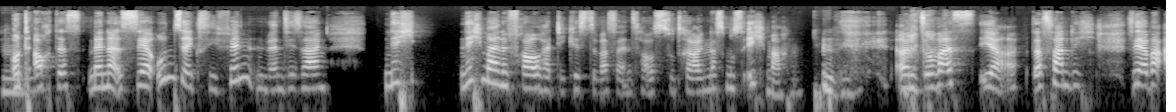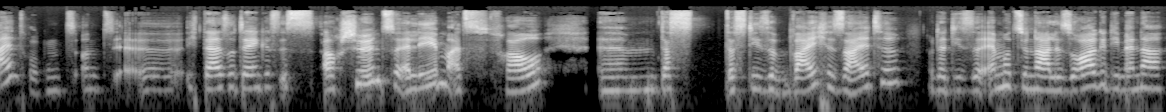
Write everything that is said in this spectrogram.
Mhm. Und auch, dass Männer es sehr unsexy finden, wenn sie sagen, nicht, nicht meine Frau hat die Kiste Wasser ins Haus zu tragen, das muss ich machen. Mhm. Und sowas, ja, das fand ich sehr beeindruckend. Und äh, ich da so denke, es ist auch schön zu erleben als Frau, ähm, dass, dass diese weiche Seite oder diese emotionale Sorge, die Männer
